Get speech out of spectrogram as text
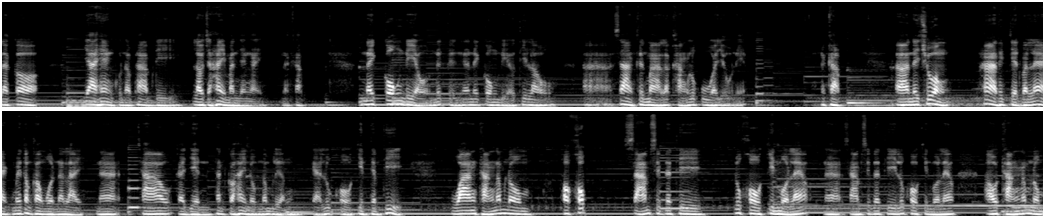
แล้วก็หญ้าแห้งคุณภาพดี เราจะให้มันยังไง นะครับ ในกรงเดี่ยวนึกถึงในกรงเดี่ยวที่เราสร้างขึ้นมาแล้วขังลูกวัวอยู่เนี่ยนะครับในช่วง 5-7 วันแรกไม่ต้องกังวลอะไรนะเช้ากับเย็นท่านก็ให้นมน้ำเหลืองแก่ลูกโคกินเต็มที่ วางถังน้ำนม พอครบ 30 นาที ลูกโคกินหมดแล้วนะสานาที ลูกโคกินหมดแล้ว เอาถังน้ำนม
